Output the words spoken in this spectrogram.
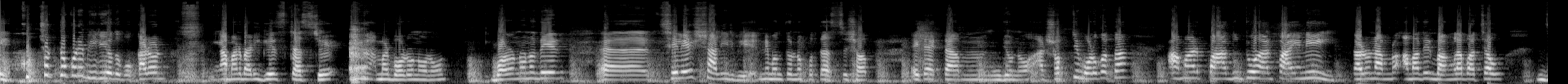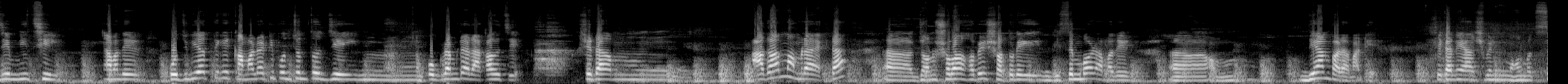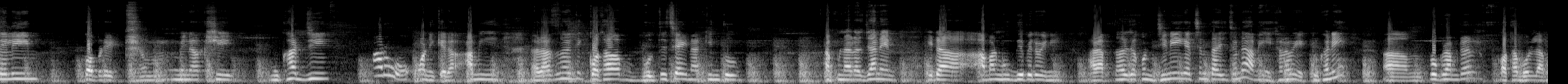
এই খুব ছোট্ট করে ভিডিও দেবো, কারণ আমার বাড়ি গেস্ট আসছে, আমার বড় ননদ। বড় ননদের ছেলের শালির বিয়ে, নেমন্তন্ন করতে আসছে সব। এটা একটা জন্য। আর সবচেয়ে বড় কথা, আমার পা দুটো আর পায়ে নেই, কারণ আমরা আমাদের বাংলা বাঁচাও যে মিছিল, আমাদের কোচবিহার থেকে কামারাটি পর্যন্ত যে প্রোগ্রামটা রাখা হয়েছে, সেটা আগাম আমরা একটা জনসভা হবে সতেরোই ডিসেম্বর আমাদের দিয়ানপাড়া মাঠে। সেখানে আসবেন মোহাম্মদ সেলিম কমরেড মীনাক্ষী মুখার্জি আরও অনেকেরা। আমি রাজনৈতিক কথা বলতে চাই না, কিন্তু আপনারা জানেন, এটা আমার মুখ দিয়ে বেরোয়নি। আর আপনারা যখন জেনেই গেছেন, তাই জন্য আমি এখানেও একটুখানি প্রোগ্রামটার কথা বললাম।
